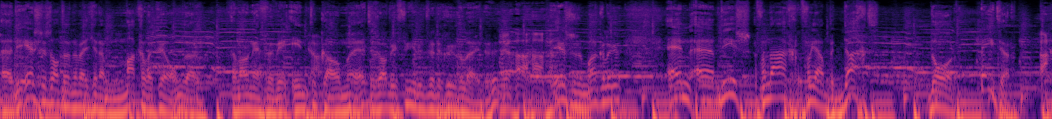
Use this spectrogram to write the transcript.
Eh, de eerste is altijd een beetje een makkelijke om er gewoon even weer in te komen. Het is alweer 24 uur geleden. Ja. De eerste is een makkelijke. En eh, die is vandaag voor jou bedacht door Peter. Ah.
